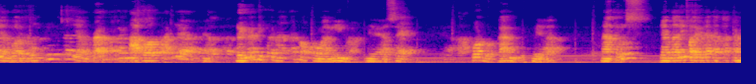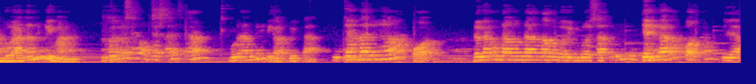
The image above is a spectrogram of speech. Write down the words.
yang 200 juta, yang berapa kan lapor aja dengan dikenakan 0,5 Iya. persen lapor bukan gitu ya nah terus yang tadi Pak Rida katakan bulanan ini gimana? Juga saya omset saya sekarang bulan ini 3 juta yang tadinya lapor dengan undang-undang tahun 2021 itu jadi nggak lapor kan iya.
